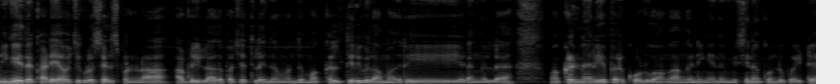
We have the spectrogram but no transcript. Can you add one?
நீங்கள் இதை கடையாக வச்சு கூட சேல்ஸ் பண்ணலாம். அப்படி இல்லாத பட்சத்தில் இந்த வந்து மக்கள் திருவிழா மாதிரி இடங்களில் மக்கள் நிறைய பேர் கோடுவாங்க. அங்கே நீங்கள் இந்த மிஷினை கொண்டு போயிட்டு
